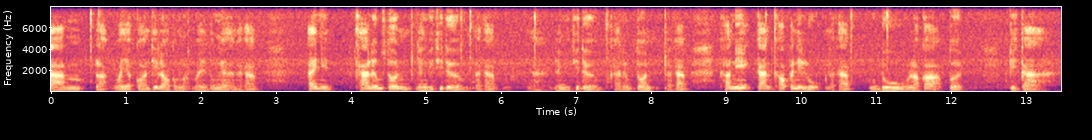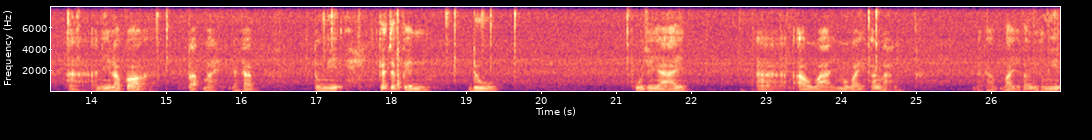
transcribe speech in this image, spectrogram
ตามหลักไวยากรณ์ที่เรากำหนดไว้ตรงเนี้ยนะครับ i n i t ค่าเริ่มต้นยังอยู่ที่เดิมนะครับยังอยู่ที่เดิมค่าเริ่มต้นนะครับ คราวนี้การเข้าไปในลูปนะครับดูแล้วก็เปิดปีกาอ่าอันนี้เราก็ปรับใหม่นะครับ ตรงนี้ก็จะเป็นดู รูจะย้ายอาเอา y มาไว้ข้างหลังนะครับ y จะต้องอยู่ตรงนี้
